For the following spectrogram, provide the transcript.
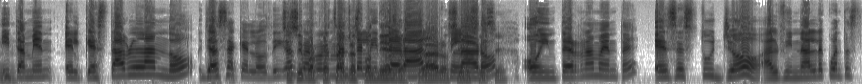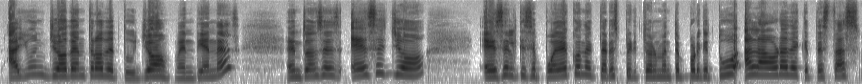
Y también el que está hablando, ya sea que lo digas verbalmente literal, claro, o internamente, ese es tu yo. Al final de cuentas, hay un yo dentro de tu yo, ¿me entiendes? Entonces, ese yo es el que se puede conectar espiritualmente porque tú a la hora de que te estás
